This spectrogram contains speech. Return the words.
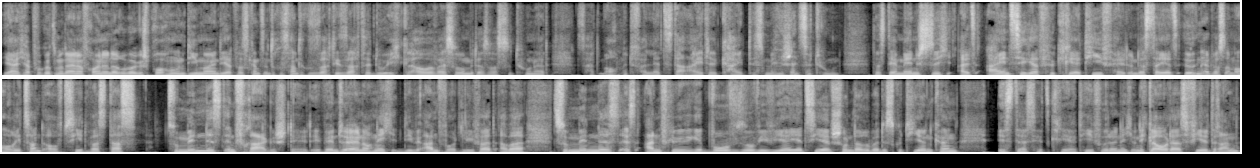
Ja, ich habe vor kurzem mit einer Freundin darüber gesprochen und die meint, die hat was ganz Interessantes gesagt. Die sagte, du, ich glaube, weißt du, womit das was zu tun hat? Das hat auch mit verletzter Eitelkeit des Menschen zu tun. Dass der Mensch sich als einziger für kreativ hält und dass da jetzt irgendetwas am Horizont aufzieht, was das zumindest in Frage stellt. Eventuell noch nicht die Antwort liefert, aber zumindest es Anflüge gibt, wo, so wie wir jetzt hier schon darüber diskutieren können, ist das jetzt kreativ oder nicht? Und ich glaube, da ist viel dran,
